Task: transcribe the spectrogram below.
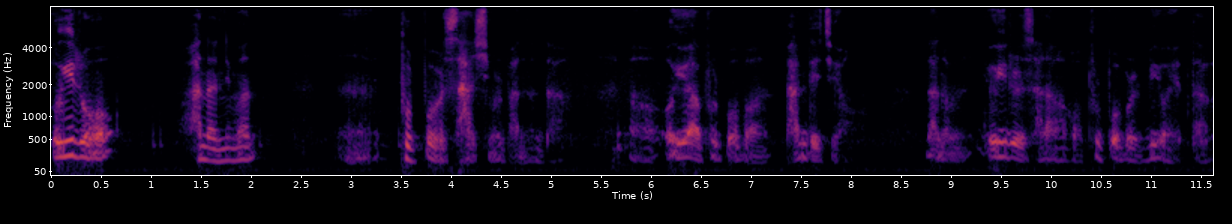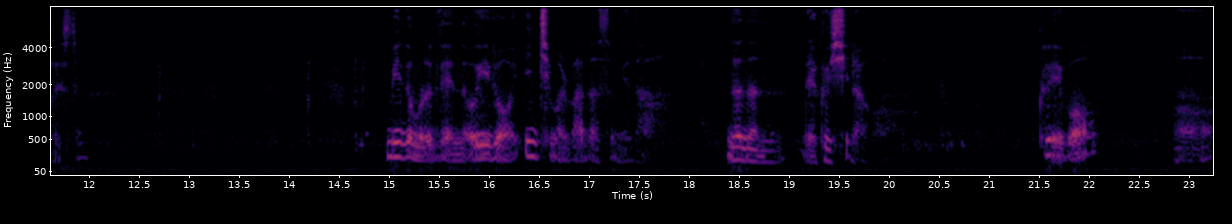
의로 하나님은 어, 불법을 사심을 받는다. 어, 의와 불법은 반대지요. 나는 의를 사랑하고 불법을 미워했다 그랬습니다. 믿음으로 된 의로 인침을 받았습니다. 너는 내 것이라고. 그리고 어,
